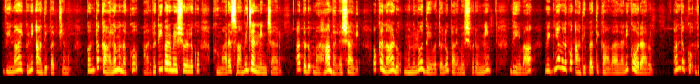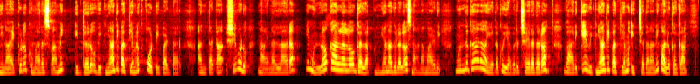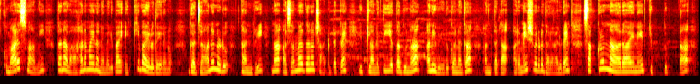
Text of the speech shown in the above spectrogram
వినాయకుని ఆధిపత్యము. కొంతకాలమునకు పార్వతీ పరమేశ్వరులకు కుమారస్వామి జన్మించారు. అతడు మహాబలశాలి. ఒకనాడు మునులు దేవతలు పరమేశ్వరుణ్ణి దేవా విజ్ఞములకు అధిపతి కావాలని కోరారు. అందుకు వినాయకుడు కుమారస్వామి ఇద్దరు విజ్ఞాధిపత్యములకు పోటీ పడ్డారు అంతటా శివుడు నాయనల్లారా ఈ ముల్లోకాలలో గల పుణ్యనదులలో స్నానమాడి. ముందుగా నా ఎదకు ఎవరు చేరదరో వారికే విజ్ఞాధిపత్యము ఇచ్చదనని పలుకగా. కుమారస్వామి తన వాహనమైన నెమలిపై ఎక్కి బయలుదేరను. గజాననుడు తండ్రి నా అసమర్థను చాటుటకై ఇట్లని తీయతగునా? అని వేడుకొనగా అంతటా పరమేశ్వరుడు దయాళుడై త్యు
